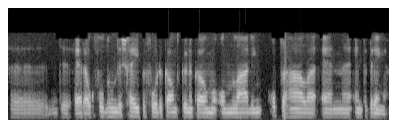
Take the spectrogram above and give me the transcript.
de, er ook voldoende schepen voor de kant kunnen komen om lading op te halen en, en te brengen.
